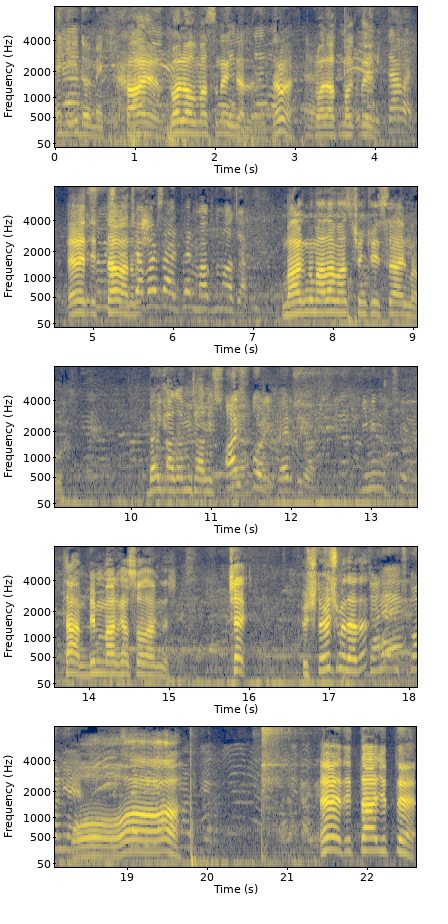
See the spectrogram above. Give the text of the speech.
Ege'yi dövmek. Hayır, gol olmasını engellemek değil mi? Evet. Gol atmak değil. iddia var. Evet iddia varmış. yaparsa Alper Magnum alacak. Magnum alamaz çünkü İsrail malı. Belki adamın canı istiyor. Ice Dolly. Alper diyor. Bimin Tamam, bin markası olabilir. Çık. Üçte üç mü dedi? Caner 3 gol ye. Oo. Evet iddia gitti.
